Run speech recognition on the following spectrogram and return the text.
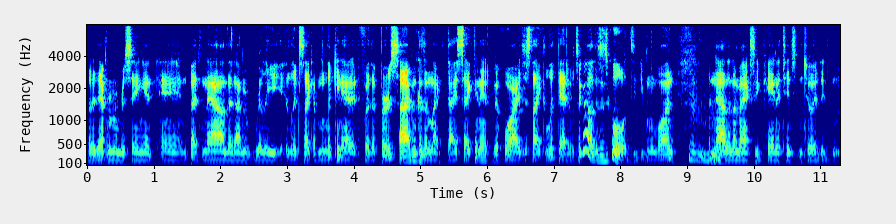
but I definitely remember seeing it. And but now that I'm really, it looks like I'm looking at it for the first time because I'm like dissecting it. Before I just like looked at it, it was like, oh, this is cool. Did you move on? Mm-hmm. But now that I'm actually paying attention to it and,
